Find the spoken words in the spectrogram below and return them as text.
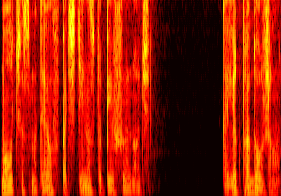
молча смотрел в почти наступившую ночь. Койот продолжил.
